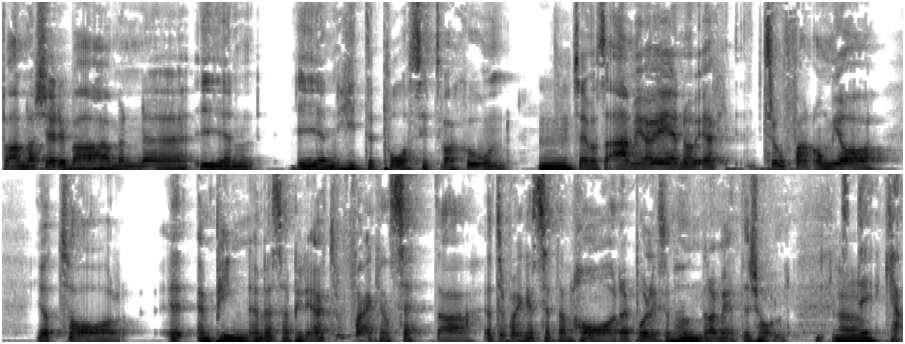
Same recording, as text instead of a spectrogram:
För annars är det bara, men eh, i en, i en hittepå-situation. Mm. Så är man så här, ja, men jag är nog, jag tror fan om jag, jag tar eh, en pinne, en vässad pinne. Jag tror fan jag kan sätta, jag tror fan jag kan sätta en hare på liksom 100 meters håll. Så det kan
